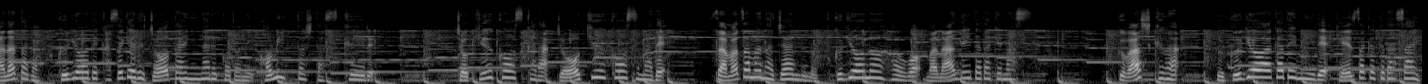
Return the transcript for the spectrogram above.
あなたが副業で稼げる状態になることにコミットしたスクール初級コースから上級コースまでさまざまなジャンルの副業ノウハウを学んでいただけます詳しくは副業アカデミーで検索ください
